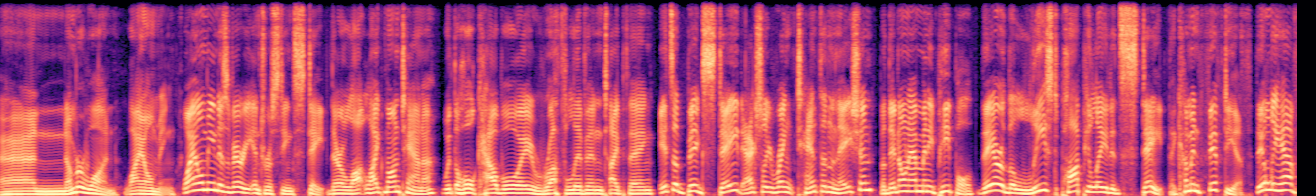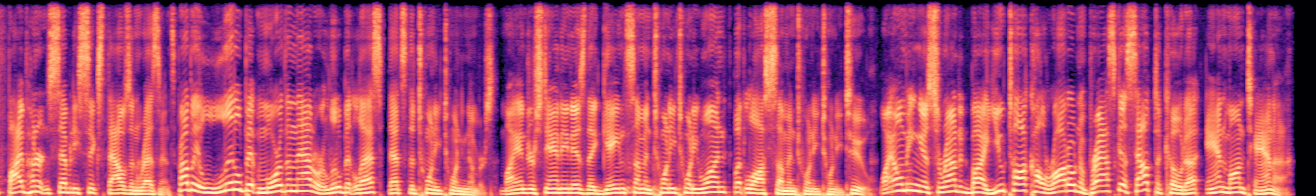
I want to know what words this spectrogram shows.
And number one, Wyoming. Wyoming is a very interesting state. They're a lot like Montana with the whole cowboy, rough living type thing. It's a big state, actually ranked 10th in the nation, but they don't have many people. They are the least populated state. They come in 50th. They only have 576,000 residents. Probably a little bit more than that or a little bit less. That's the 2020 numbers. My understanding is they gained some in 2021, but lost some in 2022. Wyoming is surrounded by Utah, Colorado, Nebraska, Nebraska, South Dakota, and Montana.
